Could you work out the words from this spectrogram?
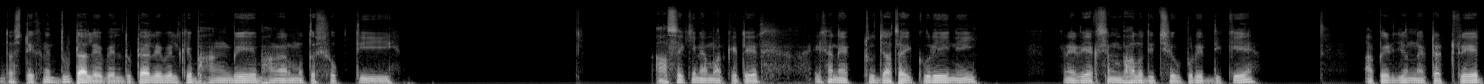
জাস্ট এখানে দুটা লেভেল দুটা লেভেলকে ভাঙবে, ভাঙার মতো শক্তি আছে কিনা মার্কেটের এখানে একটু যাচাই করেই নেই। এখানে রিয়াকশন ভালো দিচ্ছে উপরের দিকে। আপের জন্য একটা ট্রেড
